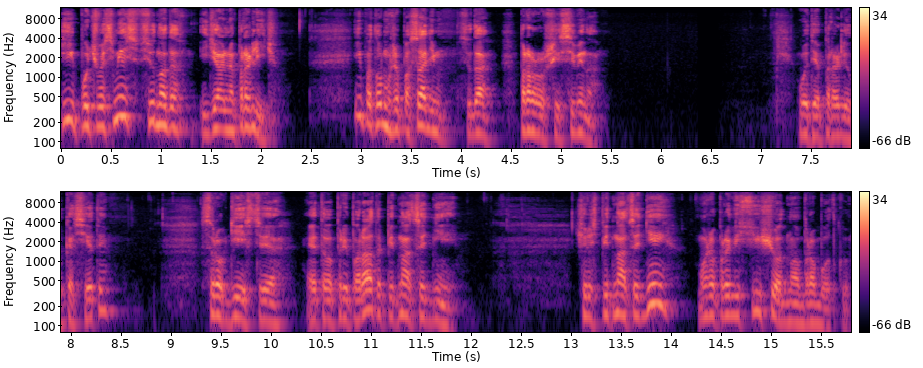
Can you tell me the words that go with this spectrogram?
И почвосмесь всю надо идеально пролить. И потом уже посадим сюда проросшие семена. Вот я пролил кассеты. Срок действия этого препарата 15 дней. Через 15 дней можно провести еще одну обработку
